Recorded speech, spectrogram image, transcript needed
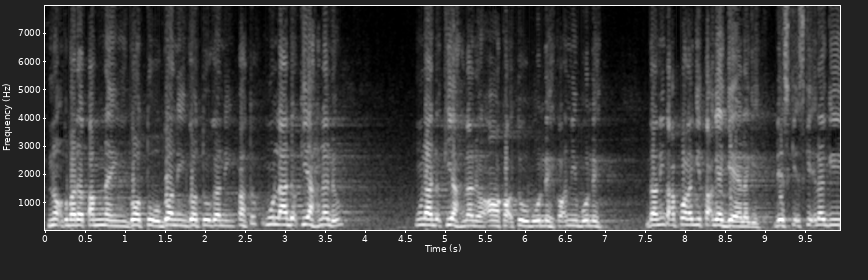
Nok kepada tamnain gotu goni gotu goni. Lepas tu mula ada kiah lalu. Mula ada kiah lalu. Ah kau tu boleh, kau ni boleh. Dan ni tak apa lagi, tak geger lagi. Dia sikit-sikit lagi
